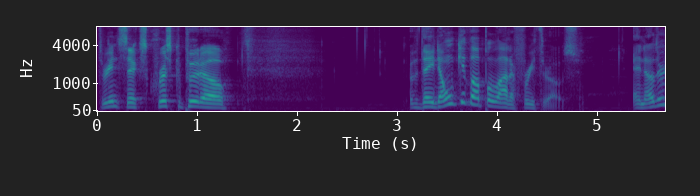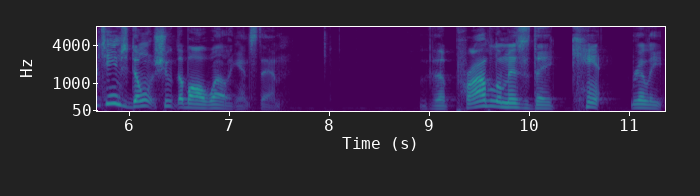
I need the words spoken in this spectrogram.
3 and 6. Chris Caputo they don't give up a lot of free throws, and other teams don't shoot the ball well against them. The problem is they can't really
